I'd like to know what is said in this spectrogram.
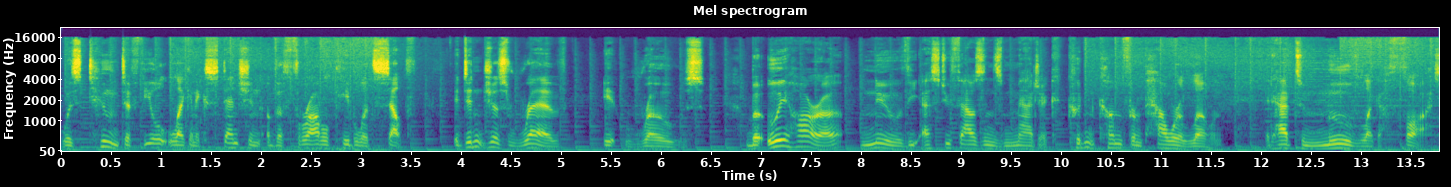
was tuned to feel like an extension of the throttle cable itself. It didn't just rev, it rose. But Uehara knew the S2000's magic couldn't come from power alone. It had to move like a thought.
